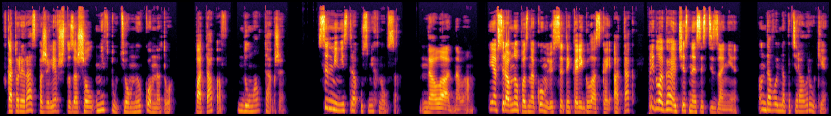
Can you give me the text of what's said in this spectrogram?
в который раз пожалев, что зашел не в ту темную комнату. Потапов думал так же. Сын министра усмехнулся. «Да ладно вам. Я все равно познакомлюсь с этой кореглазкой, а так предлагаю честное состязание». Он довольно потирал руки.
